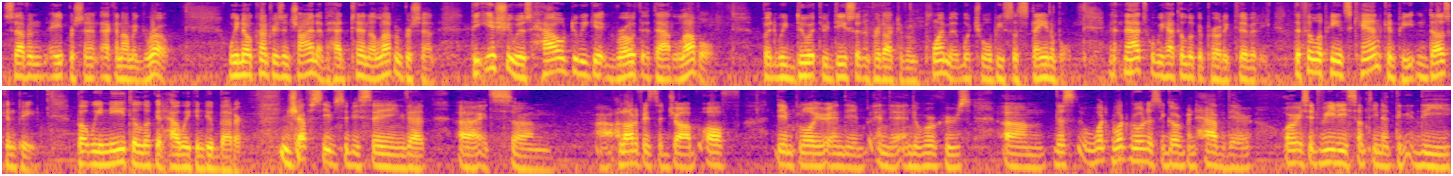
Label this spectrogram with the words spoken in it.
7, 8% economic growth. We know countries in China have had 10, 11%. The issue is how do we get growth at that level, but we do it through decent and productive employment, which will be sustainable. And that's where we have to look at productivity. The Philippines can compete and does compete, but we need to look at how we can do better. Jeff seems to be saying that uh, it's um, a lot of it's the job of the employer and the and the, and the workers. Um, does, what what role does the government have there, or is it really something that the the,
